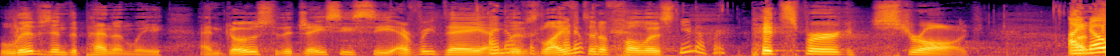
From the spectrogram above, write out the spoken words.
lives independently, and goes to the JCC every day and lives her. Life to her. the fullest. You know her. Pittsburgh strong. I I'm know.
